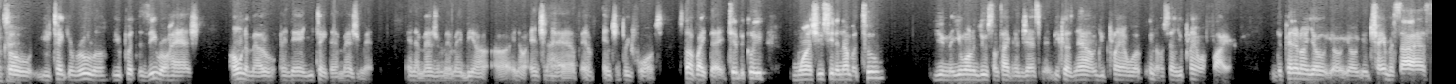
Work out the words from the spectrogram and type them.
Okay. So you take your ruler, you put the zero hash on the metal, and then you take that measurement, and that measurement may be a, a you know inch and a half, inch and three fourths, stuff like that. Typically, once you see the number two, you you want to do some type of adjustment because now you're playing with you know saying you're playing with fire. Depending on your your your, your chamber size,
